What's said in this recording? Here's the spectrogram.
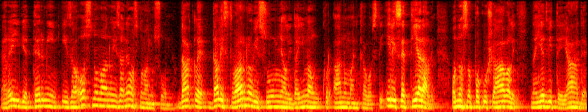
Rejb je termin i za osnovanu i za neosnovanu sumnju. Dakle, da li stvarno vi sumnjali da ima u Kur'anu manjkavosti ili se tjerali, odnosno pokušavali na jedvite jade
